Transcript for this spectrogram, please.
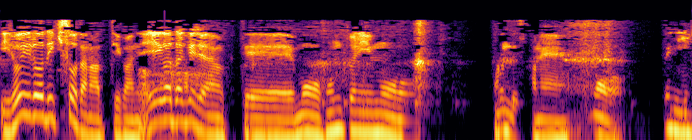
いろいろできそうだなっていう感じ。映画だけじゃなくて、もう本当にもう、なんですかね。もう、日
